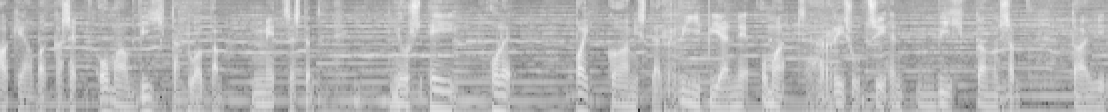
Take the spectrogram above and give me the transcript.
hakea vaikka se oma vihta tuolta metsästä. Jos ei ole paikkaa, mistä riipiä ne omat risut siihen vihtaansa, tai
